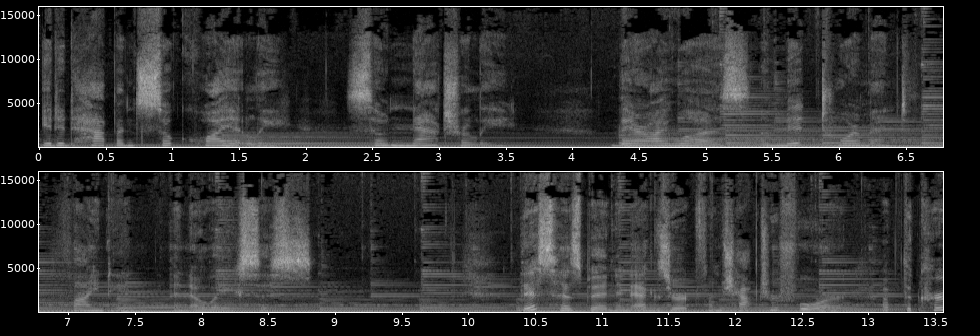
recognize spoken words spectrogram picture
It had happened so quietly, so naturally. There I was, amid torment, finding an oasis. This has been an excerpt from Chapter 4 of The Curse.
